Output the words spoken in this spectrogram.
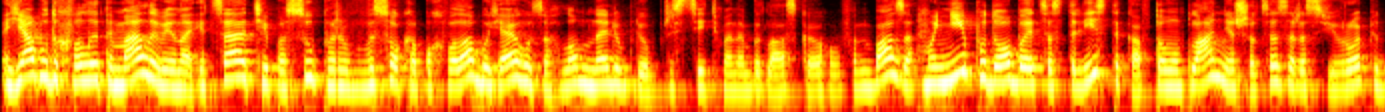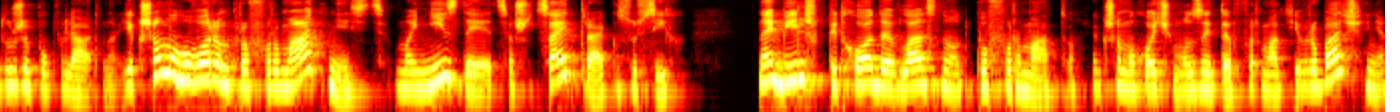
Я буду хвалити Мелевіна, і це типа супер висока похвала, бо я його загалом не люблю. Простіть мене, будь ласка, його фанбаза. Мені подобається стилістика в тому плані, що це зараз в Європі дуже популярно. Якщо ми говоримо про форматність, мені здається, що цей трек з усіх найбільш підходить власне от по формату. Якщо ми хочемо зайти в формат Євробачення,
